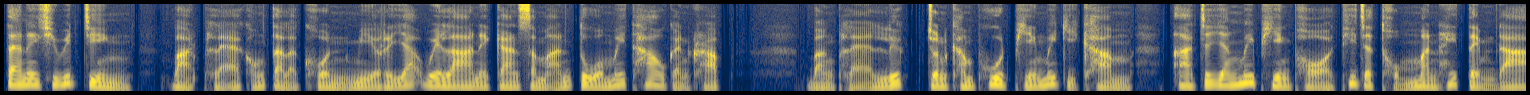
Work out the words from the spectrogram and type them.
แต่ในชีวิตจริง บาดแผลของแต่ละคนมีระยะเวลาในการสมานตัวไม่เท่ากันครับ บางแผลลึกจนคำพูดเพียงไม่กี่คำอาจจะยังไม่เพียงพอที่จะถมมันให้เต็มได้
